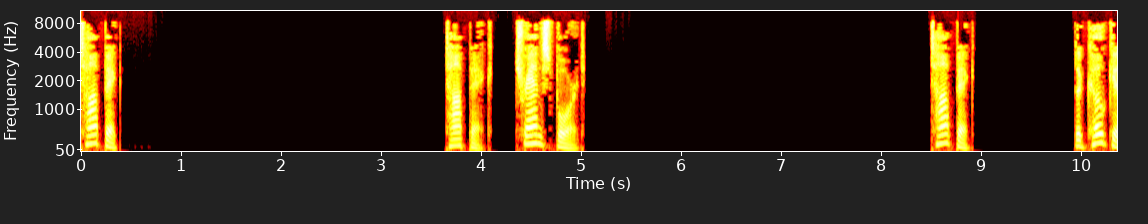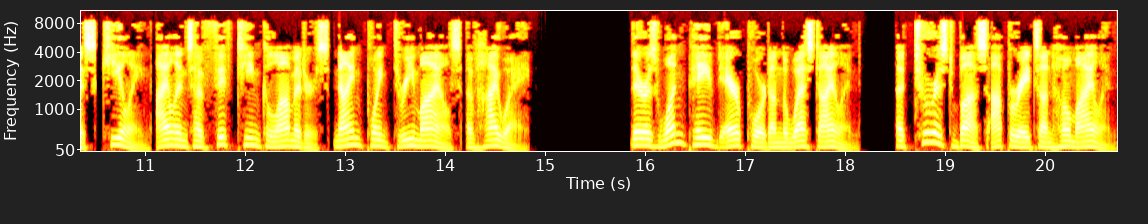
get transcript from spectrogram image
Topic. Topic. Transport. Topic. The Cocos Keeling Islands have 15 kilometers (9.3 miles) of highway. There is one paved airport on the West Island. A tourist bus operates on Home Island.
